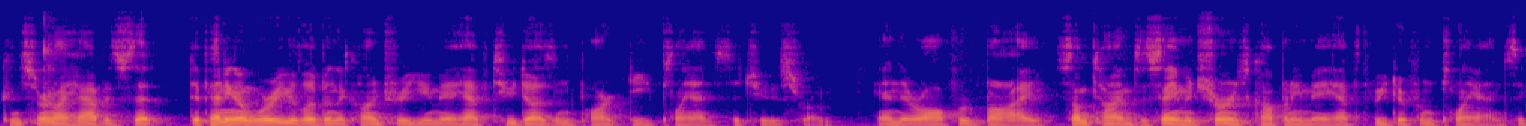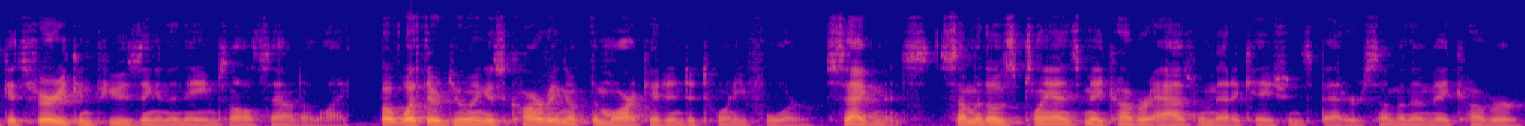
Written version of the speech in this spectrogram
concern I have is that depending on where you live in the country, you may have two dozen Part D plans to choose from. And they're offered by sometimes the same insurance company may have three different plans. It gets very confusing and the names all sound alike. But what they're doing is carving up the market into 24 segments. Some of those plans may cover asthma medications better, some of them may cover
